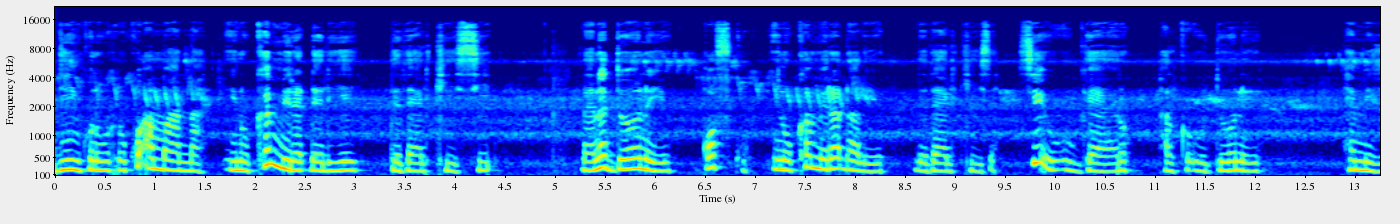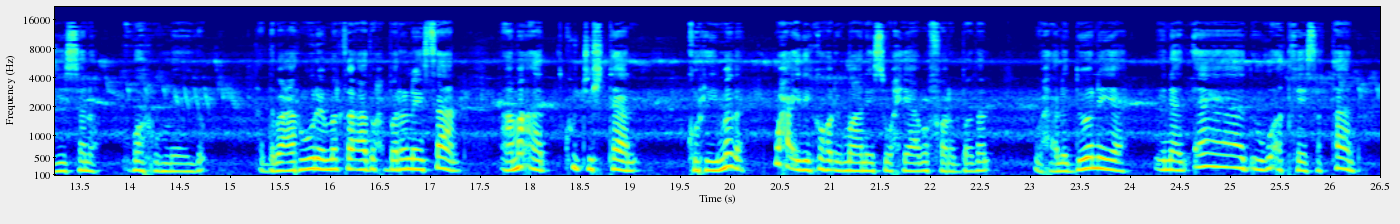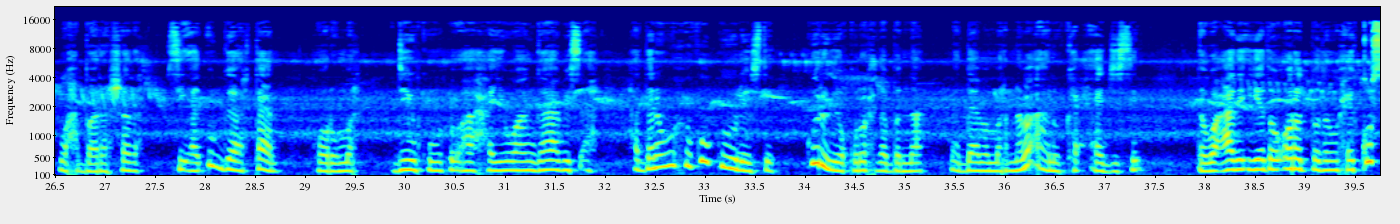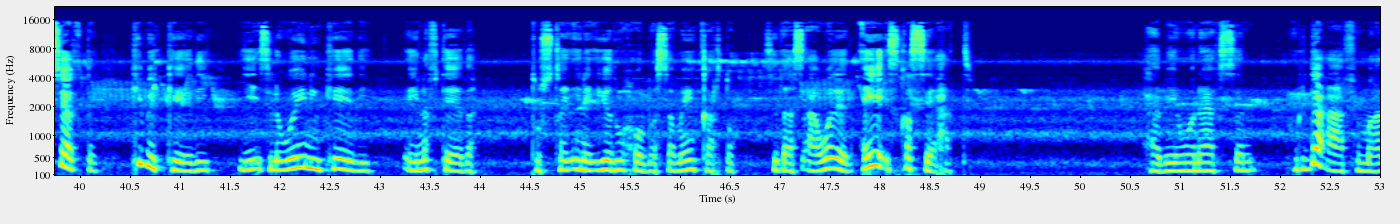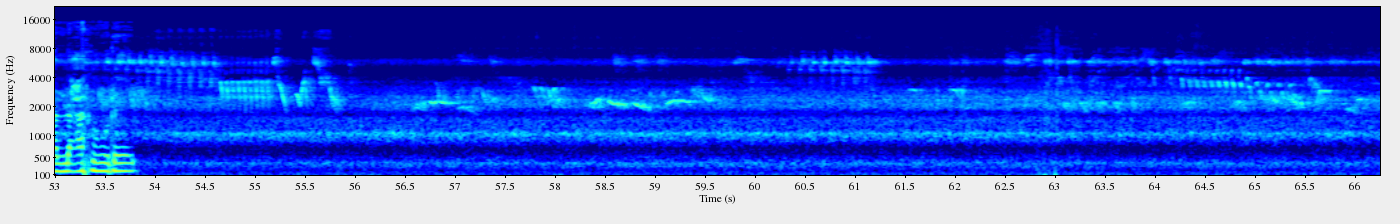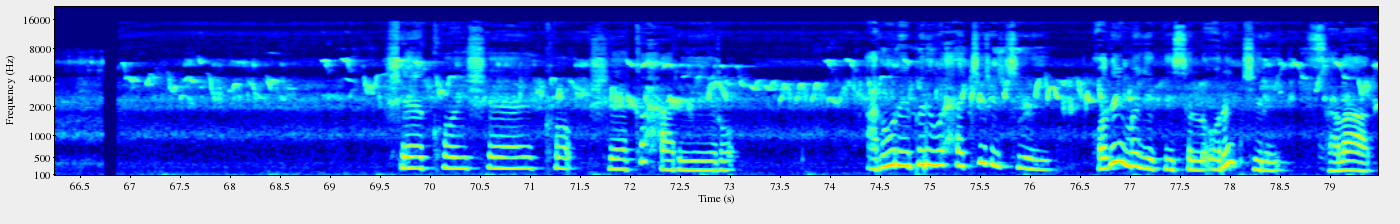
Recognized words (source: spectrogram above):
diinkuna wuxuu ku ammaanaa inuu ka miro dhaliyey dadaalkiisii. Lana doonayo qofku inuu ka miro dhaliyo dadaalkiisa si uu u gaaro halka uu doonayo. Hamigiisana uga rumeeyo. Haddaba caruure marka aada wax baranaysaan ama aada ku jirtaan koriimada waxaa idinka hor imaanaysa waxyaabo fara badan. Waxaa la doonayaa inaad aada ugu adkaysataan waxbarashada si aad u gaartaan horumar diinku wuxuu ahaa xayawaan gaabis ah. Haddana wuxuu ku guuleystay gurigii quruxda badnaa maadaama marnabo aanu ka caajisin. Dawacadii iyadoo orod badan waxay ku seegtay kibirkeedii iyo isla weyninkeedii ay nafteeda tustay inay iyadu wax walba samayn karto. Sidaas aawadeed ayay iska seexatay habeen wanaagsan hurdo caafimaad la sheekoy sheeko sheeko xariiro. Caruurey beri waxaa jiri jiray. Oday magaciisa la oran jiray salaad.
